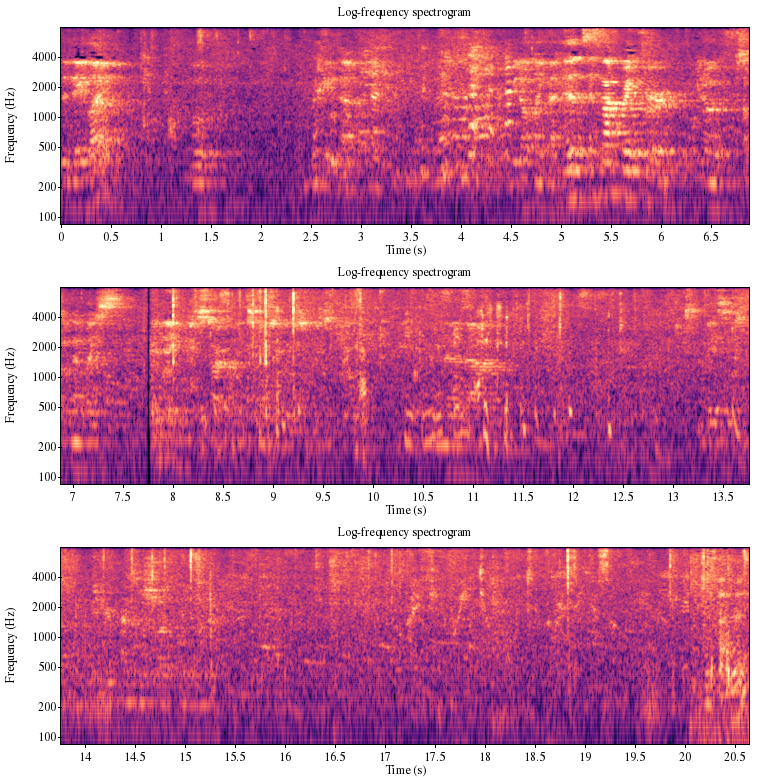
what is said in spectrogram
In the daylight. Well, we hate that. we don't like that. It's, it's not great for you know for someone that likes. everything to start with too much close. You can use uh, Basic stuff. Make your pencil sharp. Is that it?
